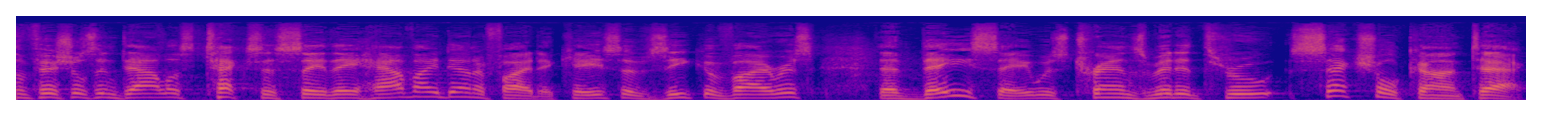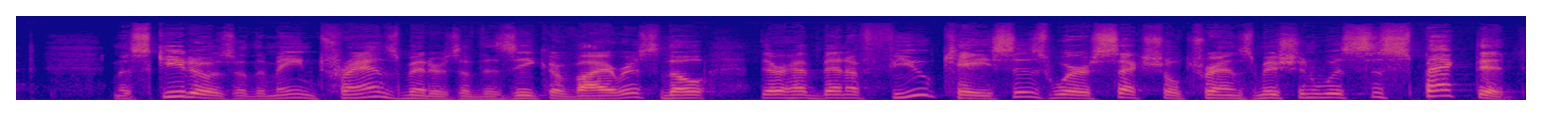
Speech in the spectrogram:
officials in Dallas, Texas say they have identified a case of Zika virus that they say was transmitted through sexual contact. Mosquitoes are the main transmitters of the Zika virus, though there have been a few cases where sexual transmission was suspected.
